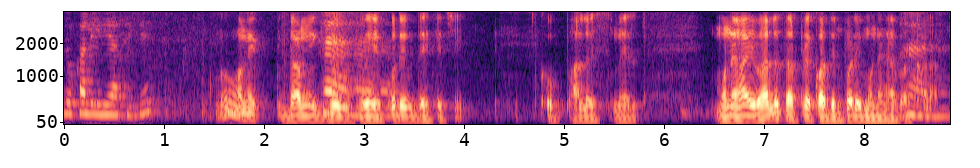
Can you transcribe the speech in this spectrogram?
লোকাল এরিয়া থেকে। অনেক দামি ঘি হ্যাঁ, হ্যাঁ, দেখেছি। খুব ভালো স্মেল মনে হয় ভালো তারপরে কদিন পরে মনে হয় আবার হ্যাঁ খারাপ। হ্যাঁ।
